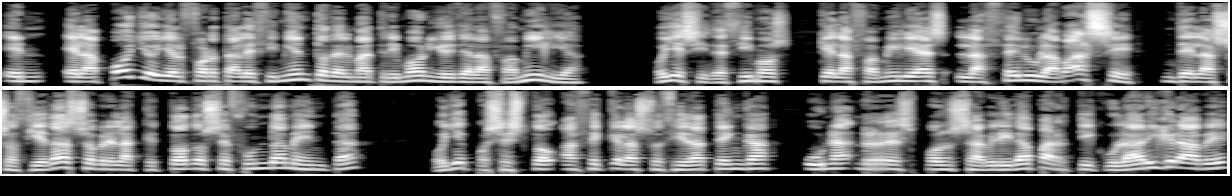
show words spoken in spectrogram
en el apoyo y el fortalecimiento del matrimonio y de la familia. Oye, si decimos que la familia es la célula base de la sociedad sobre la que todo se fundamenta, oye, pues esto hace que la sociedad tenga una responsabilidad particular y grave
